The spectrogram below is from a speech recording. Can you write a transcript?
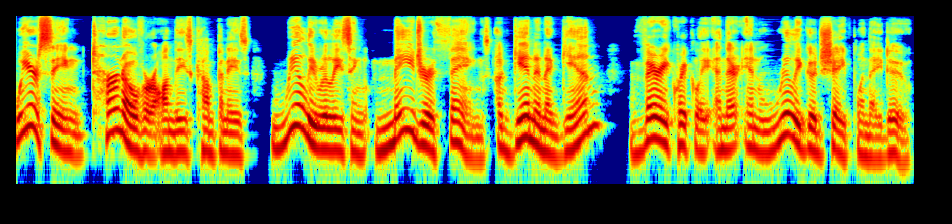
we are seeing turnover on these companies really releasing major things again and again very quickly, and they're in really good shape when they do.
